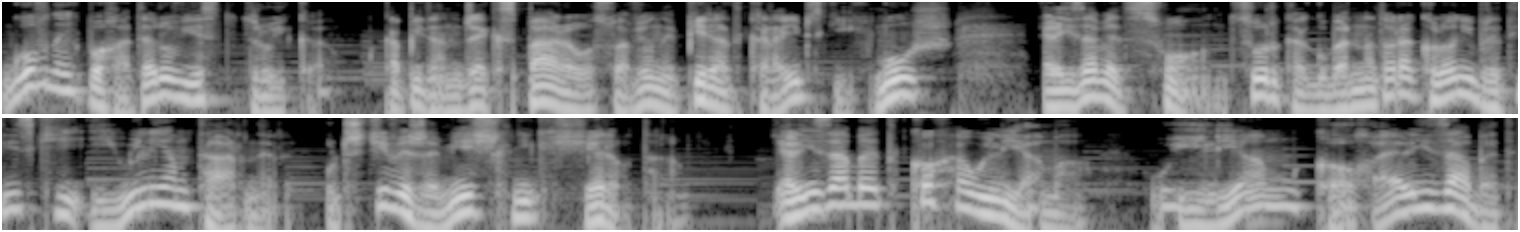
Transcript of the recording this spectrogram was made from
Głównych bohaterów jest trójka. Kapitan Jack Sparrow, sławiony pirat karaibskich mórz, Elizabeth Swan, córka gubernatora kolonii brytyjskiej i William Turner, uczciwy rzemieślnik sierota. Elizabeth kocha Williama, William kocha Elizabeth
